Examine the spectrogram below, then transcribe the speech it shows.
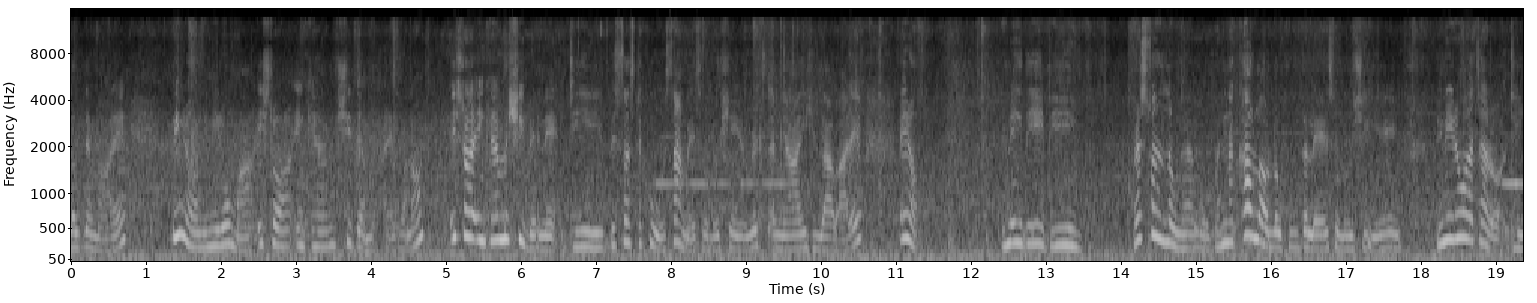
လုပ်သင့်ပါတယ်။ပြီးတော့နင်နီတို့မှာ extra income ရှိသင့်ပါတယ်ပေါ့နော်။ extra income မရှိဘဲနဲ့ဒီ business တစ်ခုကိုစမယ်ဆိုလို့ရှိရင် risk အများကြီးယူရပါတယ်။အဲ့တော့ဒီနေ့ဒီဒီ restaurant လုပ်ငန်းကိုဘယ်နှခေါက်လောက်လုပ်ဘူးတလဲဆိုလို့ရှိရင်ဒီနေ့တော့ကကြတော့ဒီ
